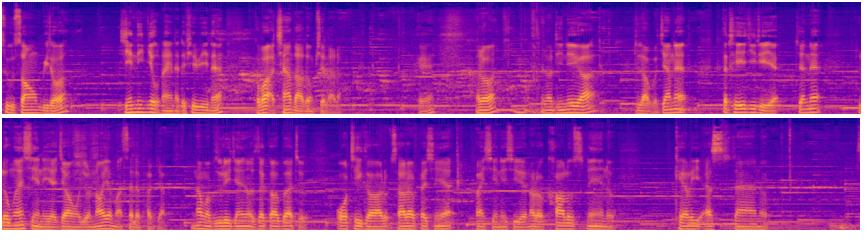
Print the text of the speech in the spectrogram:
စုဆောင်ပြီးတော့ရင်းနှီးမြုပ်နိုင်တဲ့တဖြည်းဖြည်းနဲ့ကမ္ဘာအချမ်းသာဆုံးဖြစ်လာတာ။ကဲအဲ့တော့ကျွန်တော်ဒီနေ့ကဒီလောက်ပေါ့ကျန်တဲ့တထေးကြီးတွေရဲ့ကျန်တဲ့လုပ်ငန်းရှင်တွေရဲ့အကြောင်းကိုကျွန်တော်နောက်ရက်မှာဆက်လက်ဖတ်ပြ။နောက်မှာဘယ်သူတွေကျန်တော့ဇကာဘတ်တို့ Ortega တို့ Zara Fashion ရဲ့ပိုင်ရှင်တွေရှိတယ်။နောက်တော့ Carlos Slim တို့ Kelly Aston တို့စ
